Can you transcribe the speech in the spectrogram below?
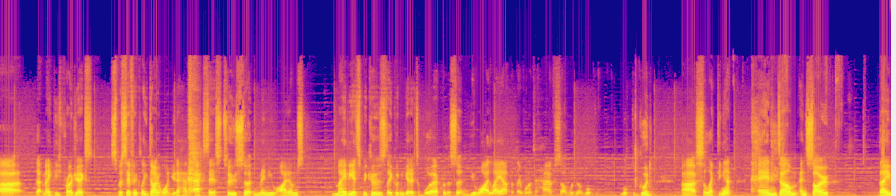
uh, that make these projects specifically don't want you to have access to certain menu items. Maybe it's because they couldn't get it to work with a certain UI layout that they wanted to have, so it wouldn't have looked, looked good uh, selecting it. And, um, and so they,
